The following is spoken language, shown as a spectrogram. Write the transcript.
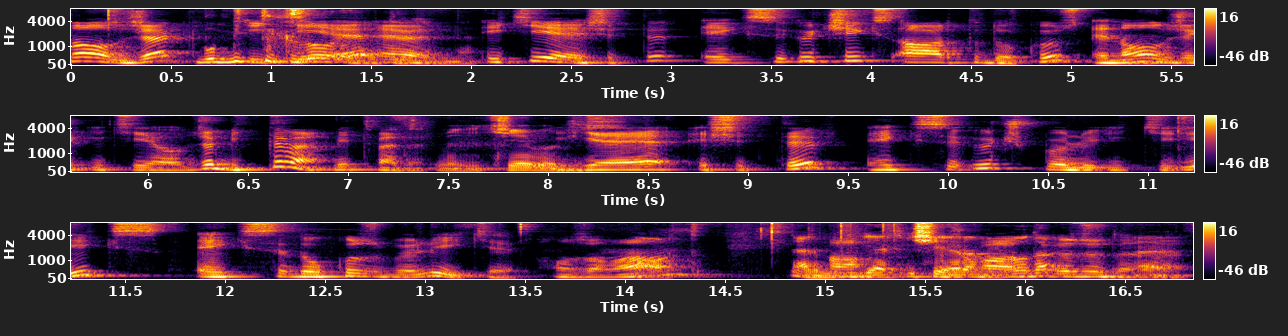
ne olacak? Bu bir tık zor 2y, evet Evet. ötekinden. 2y eşittir. Eksi 3x artı 9. E ne olacak 2y olunca? Bitti mi? Bitmedi. 2'ye böleceğiz. y eşittir. Eksi 3 bölü 2x eksi 9 bölü 2. O zaman Artı. Yani bu Aa, gerçi işe yaramıyor o artı, da. özür dilerim. Evet.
